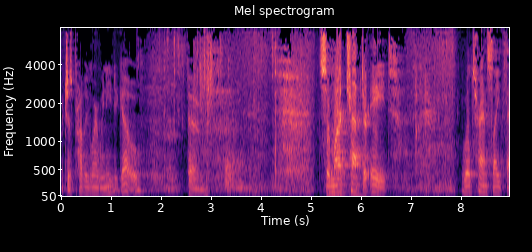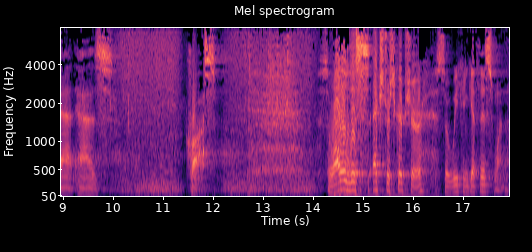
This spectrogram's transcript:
which is probably where we need to go, um, so Mark chapter 8, we'll translate that as cross. So all of this extra scripture so we can get this one.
